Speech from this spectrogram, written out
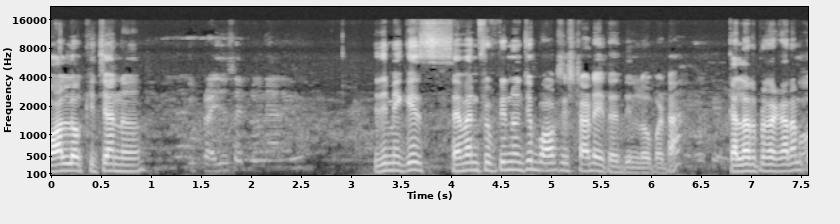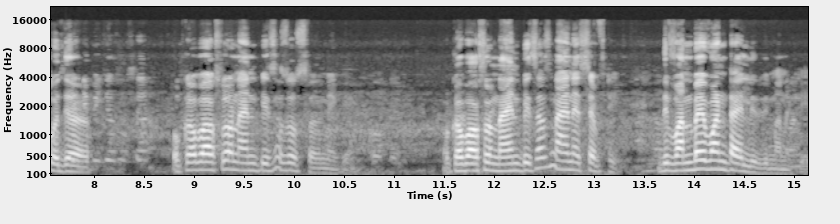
వాల్లో కిచెన్ ఇది మీకు సెవెన్ ఫిఫ్టీ నుంచి బాక్స్ స్టార్ట్ అవుతుంది దీని లోపల కలర్ ప్రకారం కొద్దిగా ఒక బాక్స్లో నైన్ పీసెస్ వస్తుంది మీకు. ఒక బాక్స్లో నైన్ పీసెస్ నైన్ ఎస్ఎఫ్టీ ఇది వన్ బై వన్ టైల్ ఇది మనకి.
